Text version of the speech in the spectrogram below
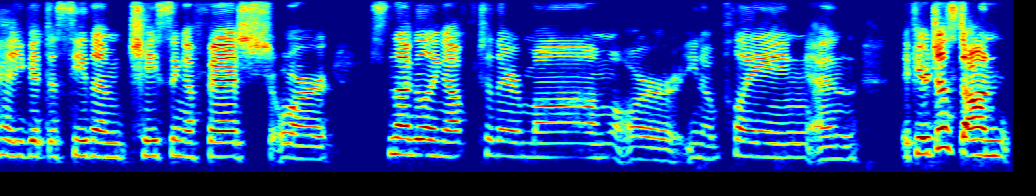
yeah, you get to see them chasing a fish or snuggling up to their mom or, you know, playing. And if you're just on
